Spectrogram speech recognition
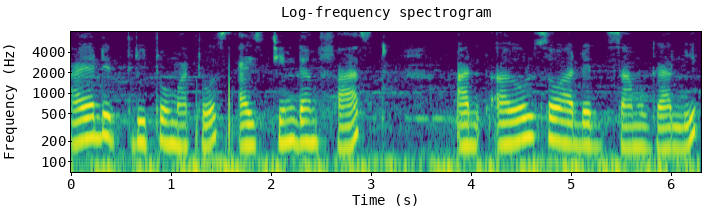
I added three tomatoes. I steamed them first and I also added some garlic.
